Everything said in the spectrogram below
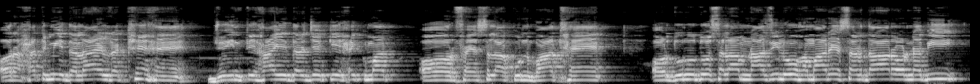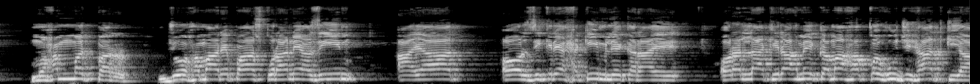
और हतमी दलाइल रखे हैं, जो इंतहाई दर्जे की हमत और फैसला कन बात हैं। और दुरुद सलाम नाजिल हो हमारे सरदार और नबी मोहम्मद पर, जो हमारे पास कुरान अजीम आयात और ज़िक्र हकीम लेकर आए। और अल्लाह की राह में कमा हक जिहाद किया।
